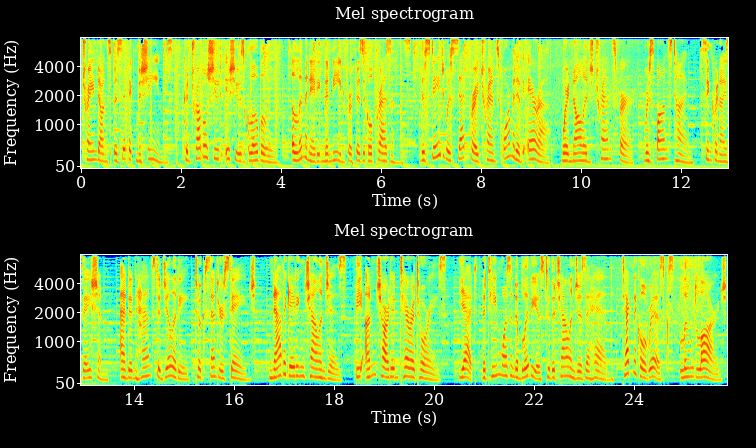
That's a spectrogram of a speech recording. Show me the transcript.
trained on specific machines, could troubleshoot issues globally, eliminating the need for physical presence. The stage was set for a transformative era where knowledge transfer, response time, synchronization, and enhanced agility took center stage. Navigating challenges, the uncharted territories. Yet, the team wasn't oblivious to the challenges ahead. Technical risks loomed large,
